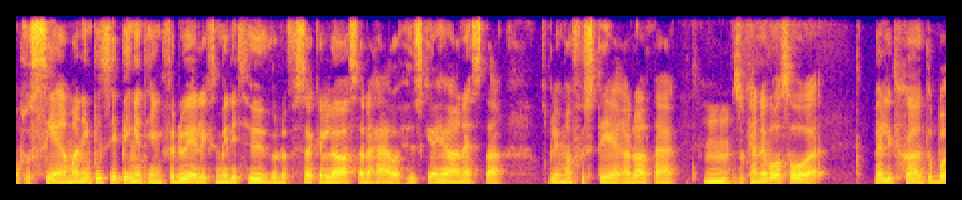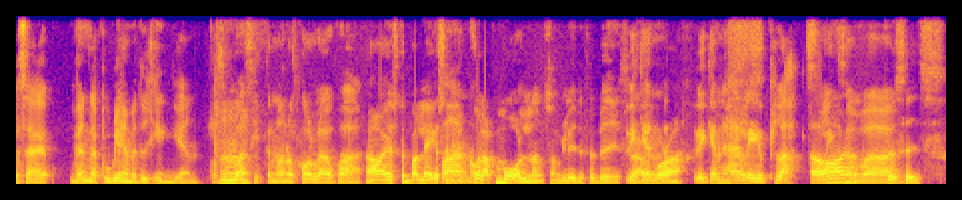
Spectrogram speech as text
och så ser man i princip ingenting för du är liksom i ditt huvud och försöker lösa det här och hur ska jag göra nästa? Så blir man frustrerad och allt det här. Mm. så kan det vara så väldigt skönt att bara så här, vända problemet i ryggen. Och så mm. bara sitter man och kollar och bara... Ja just det, bara lägga sig ner, kolla på molnen som glider förbi. vilken, bara... vilken härlig plats ja, liksom. Bara... precis.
